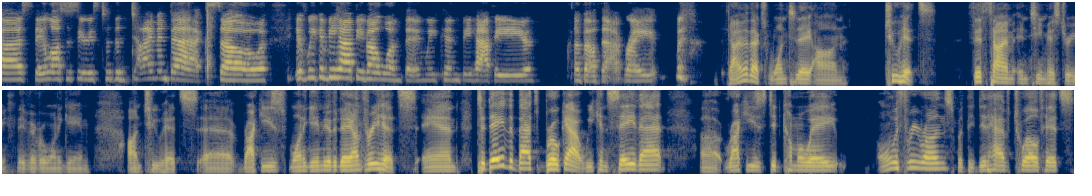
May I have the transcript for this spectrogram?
us. They lost a series to the Diamondbacks. So if we can be happy about one thing, we can be happy about that, right? Diamondbacks won today on two hits. Fifth time in team history they've ever won a game on two hits. Uh, Rockies won a game the other day on three hits. And today the bats broke out. We can say that. Uh, Rockies did come away only with three runs, but they did have 12 hits.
